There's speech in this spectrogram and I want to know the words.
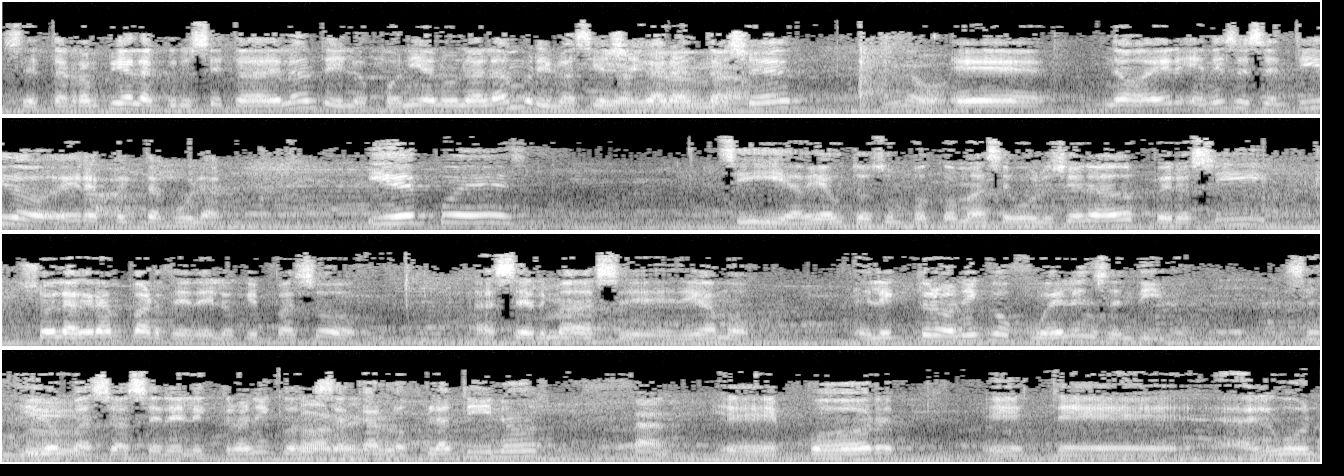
Se te rompía la cruceta de adelante y lo ponían un alambre y lo hacía llegar al taller. Eh, no, er- en ese sentido era espectacular. Y después, sí, había autos un poco más evolucionados, pero sí, yo la gran parte de lo que pasó a ser más, eh, digamos, electrónico fue el encendido. El encendido Mm. pasó a ser electrónico, de sacar los platinos eh, por este algún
